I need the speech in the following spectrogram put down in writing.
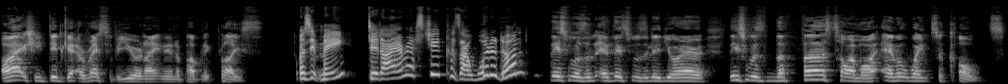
I actually did get arrested for urinating in a public place. Was it me? Did I arrest you? Because I would have done. This wasn't. If this wasn't in your area, this was the first time I ever went to Colts.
